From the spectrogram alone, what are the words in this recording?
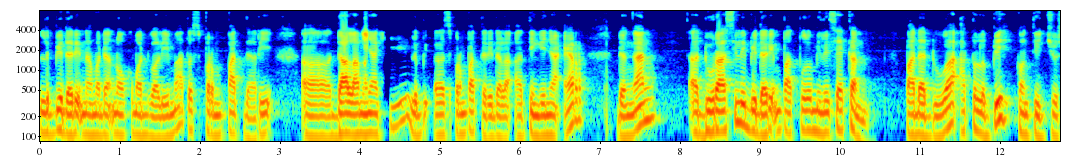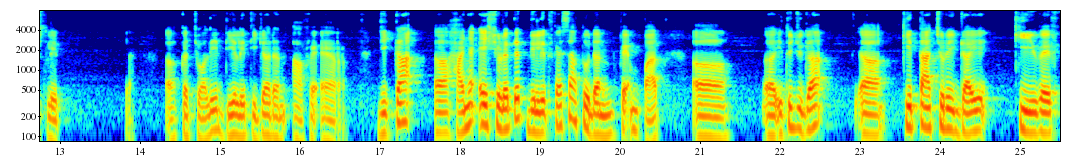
lebih dari 0,25 atau seperempat dari uh, dalamnya Q uh, seperempat dari dalam, uh, tingginya R dengan uh, durasi lebih dari 40 milisecond pada dua atau lebih contiguous lead, ya, uh, kecuali di lead 3 dan AVR. Jika uh, hanya isolated di lead V1 dan V4, uh, uh, itu juga uh, kita curigai key wave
